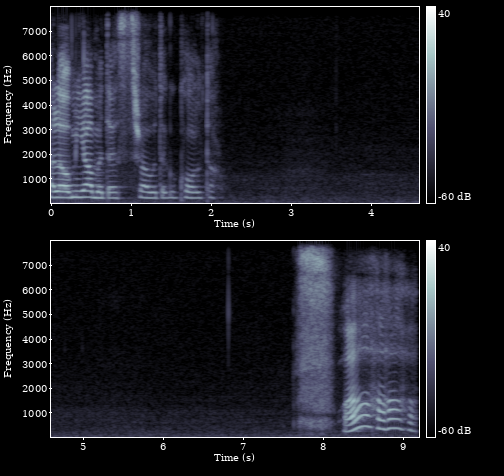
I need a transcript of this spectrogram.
Ale omijamy te strzały tego kolta. Ahaha.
